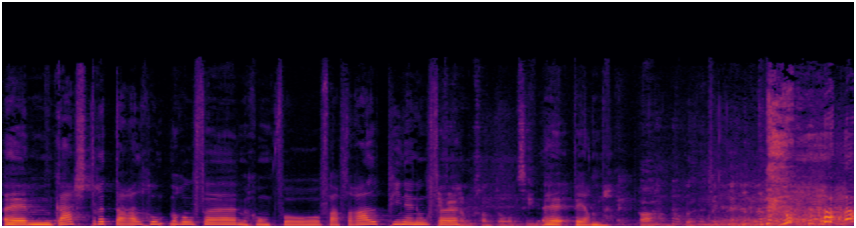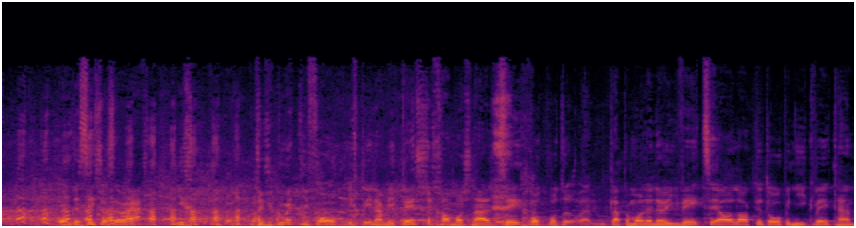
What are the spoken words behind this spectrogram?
Ähm, Gastretal kommt man rauf, man kommt von Pfaffer Alp hinein rauf. In welchem Kanton sind wir? Äh, Bern. Ah, gut. Und es ist also recht, ich, das ist eine gute Frage. Ich bin nämlich gestern, kann man schnell sehen, wo, wo der, äh, glaube mal eine neue WC-Anlage dort oben eingewählt haben.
